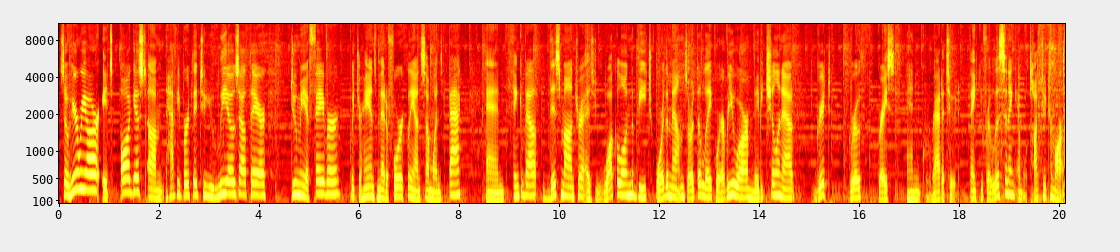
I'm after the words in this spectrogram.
So here we are. It's August. Um, happy birthday to you, Leos out there. Do me a favor, put your hands metaphorically on someone's back and think about this mantra as you walk along the beach or the mountains or at the lake, wherever you are, maybe chilling out. Grit, growth, grace, and gratitude. Thank you for listening, and we'll talk to you tomorrow.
